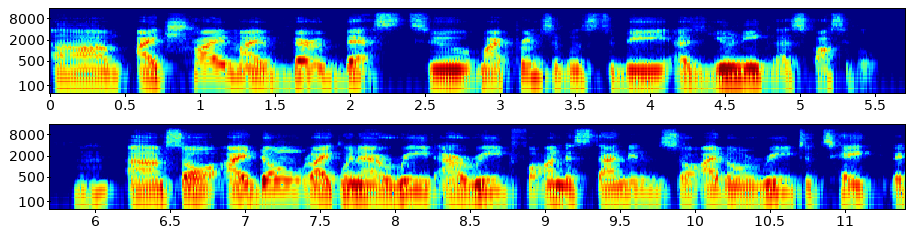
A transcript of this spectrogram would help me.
um, I try my very best to my principles to be as unique as possible. Mm-hmm. Um, so I don't like when I read, I read for understanding. So I don't read to take the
